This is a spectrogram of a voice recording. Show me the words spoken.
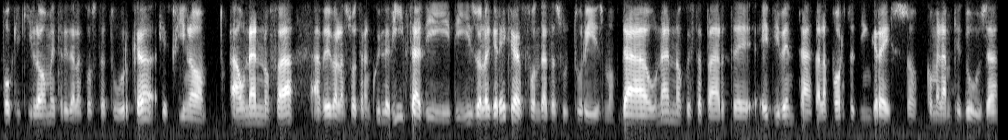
pochi chilometri dalla costa turca che fino a un anno fa aveva la sua tranquilla vita di, di, isola greca fondata sul turismo. Da un anno a questa parte è diventata la porta d'ingresso, come Lampedusa,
